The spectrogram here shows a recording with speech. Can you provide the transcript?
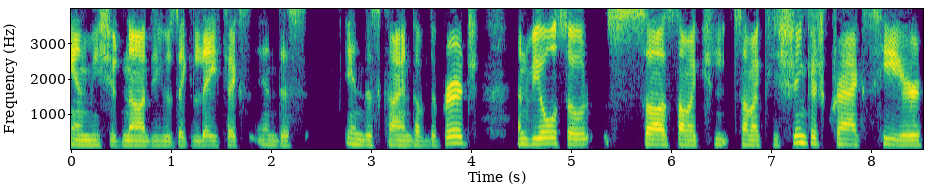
and we should not use like latex in this in this kind of the bridge and we also saw some some shrinkage cracks here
